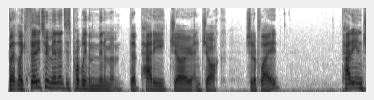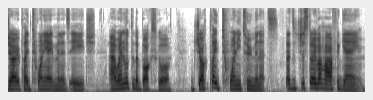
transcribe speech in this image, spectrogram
But like 32 minutes is probably the minimum that Paddy, Joe, and Jock should have played. Paddy and Joe played 28 minutes each. I went and looked at the box score. Jock played 22 minutes. That's just over half the game.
